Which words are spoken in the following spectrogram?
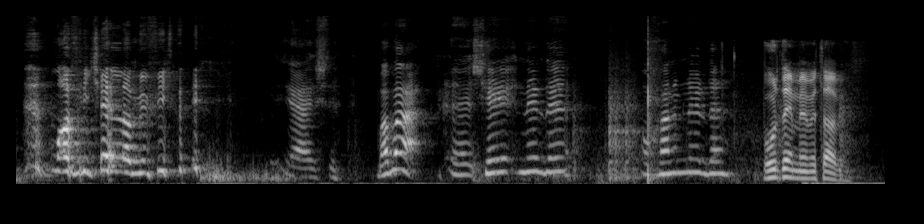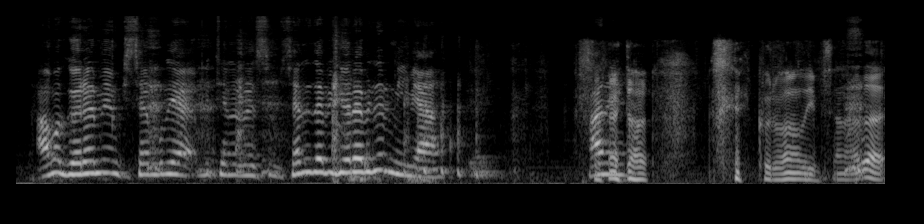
Mafikella müfik değil. Ya işte. Baba e, şey nerede? Okan'ım nerede? Buradayım Mehmet abi. Ama göremiyorum ki sen buraya bir tane resim. Seni de bir görebilir miyim ya? Hani Mehmet abi. Kurban olayım sana da.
